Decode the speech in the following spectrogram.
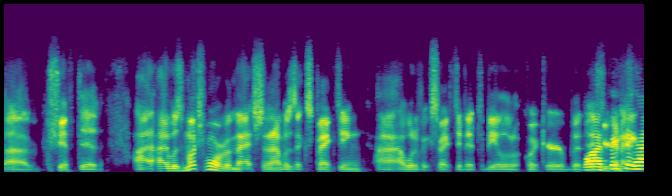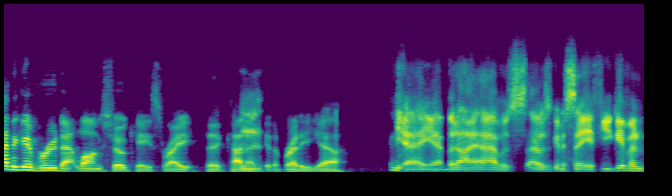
uh shifted. I, I was much more of a match than I was expecting. I, I would have expected it to be a little quicker, but Well, I think gonna they had to give Rude that long showcase, right, to kind of Mm. get him ready. Yeah. Yeah, yeah, but I, I was I was gonna say if you give him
